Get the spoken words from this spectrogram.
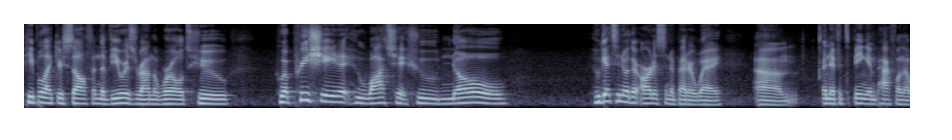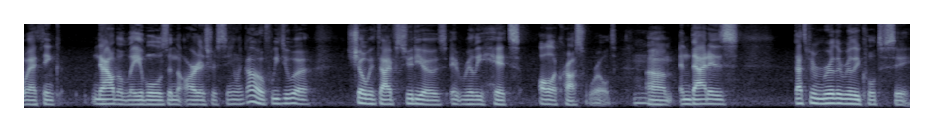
people like yourself and the viewers around the world who who appreciate it, who watch it, who know, who get to know their artists in a better way. Um, and if it's being impactful in that way, I think now the labels and the artists are seeing like, oh, if we do a show with Dive Studios, it really hits all across the world, um, and that is that's been really really cool to see.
